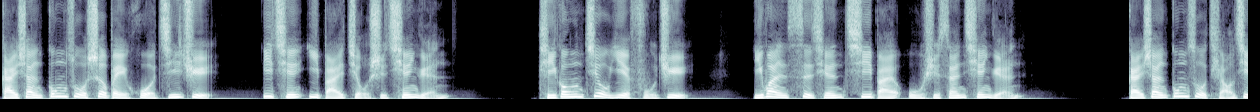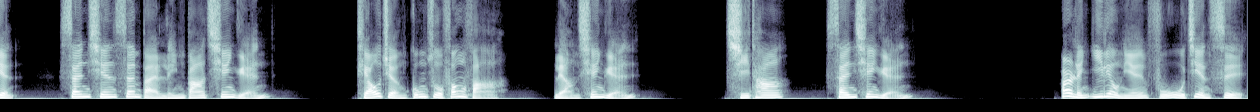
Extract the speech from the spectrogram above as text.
改善工作设备或机具一千一百九十千元，提供就业辅具一万四千七百五十三千元，改善工作条件三千三百零八千元，调整工作方法两千元，其他三千元。二零一六年服务件次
